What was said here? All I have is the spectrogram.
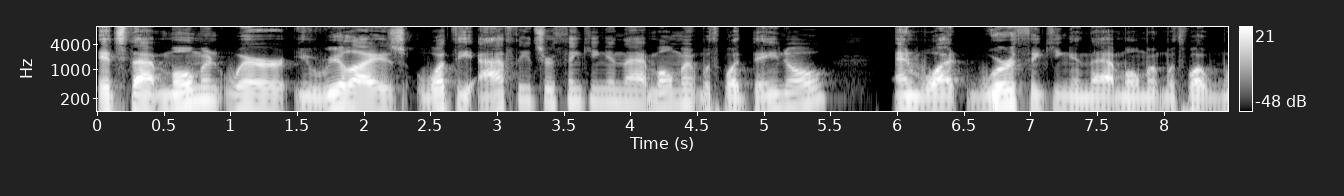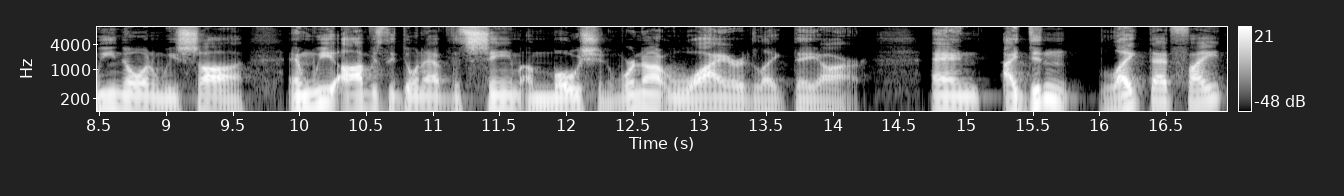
it's that moment where you realize what the athletes are thinking in that moment with what they know and what we're thinking in that moment with what we know and we saw. And we obviously don't have the same emotion. We're not wired like they are. And I didn't like that fight,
